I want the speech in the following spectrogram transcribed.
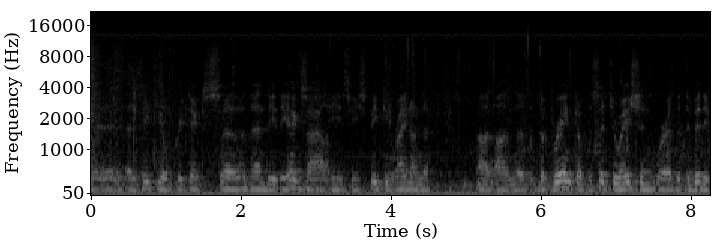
uh, Ezekiel predicts uh, then the, the exile. He's, he's speaking right on the, on, on the, the brink of the situation where the Davidic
